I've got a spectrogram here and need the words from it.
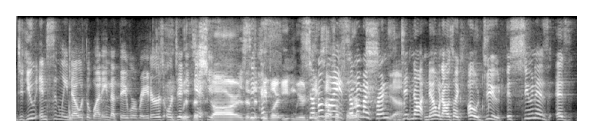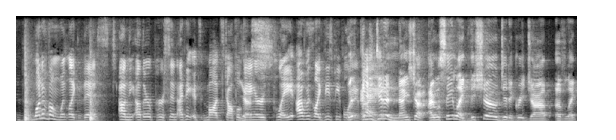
did you instantly know at the wedding that they were raiders, or did With it the take you- scars and the people are eating weird some things of off of some of my friends Yeah. did not know, and I was like, "Oh, dude!" As soon as as one of them went like this on the other person, I think it's Maude's doppelganger's Yes. plate. I was like, "These people." Well, ain't and they did a nice job. I will say, like this show did a great job of like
